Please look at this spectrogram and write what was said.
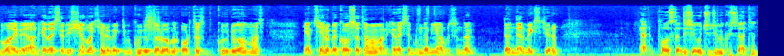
Vay be arkadaşlar inşallah kelebek gibi kuyrukları olur. Orta kuyruğu olmaz. Yani kelebek olsa tamam arkadaşlar. Bunların yavrusundan döndürmek istiyorum. Yani posta dişi uçucu bir kuş zaten.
